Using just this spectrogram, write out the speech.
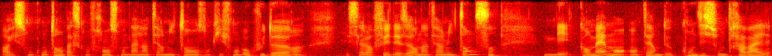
alors ils sont contents parce qu'en France on a l'intermittence, donc ils font beaucoup d'heures et ça leur fait des heures d'intermittence. Mais quand même, en, termes de conditions de travail,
